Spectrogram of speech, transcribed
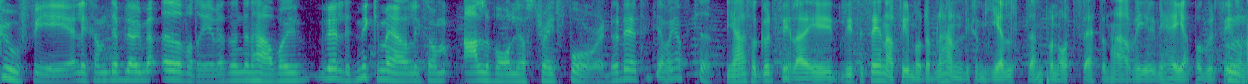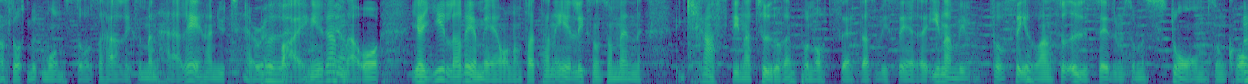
goofy, liksom, det blir ju mer överdrivet. Men den här var ju väldigt mycket mer liksom allvarlig och straightforward. Och det tyckte jag var ganska kul. Ja, för Godzilla i lite senare filmer, då blir han liksom hjälten på något sätt. Den här, vi, vi hejar på Godzilla, Mm. han slåss mot monster och så här liksom. Men här är han ju terrifying Precis, i denna. ja. Och jag gillar det med honom, för att han är liksom som en kraft i naturen på något sätt. Alltså vi ser, innan vi får se hur han ser ut så är det som en storm som kommer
